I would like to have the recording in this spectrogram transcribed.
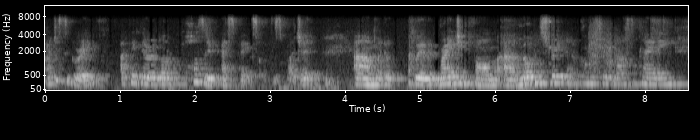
I, I disagree. I think there are a lot of positive aspects of this budget. Um, we're ranging from uh, Melbourne Street and O'Connell Street master planning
